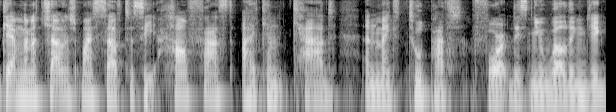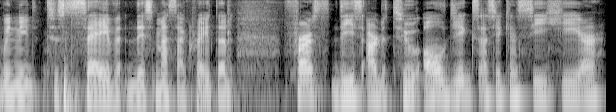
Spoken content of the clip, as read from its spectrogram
Okay, I'm gonna challenge myself to see how fast I can CAD and make toolpaths for this new welding jig we need to save this mess I created. First, these are the two old jigs as you can see here.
